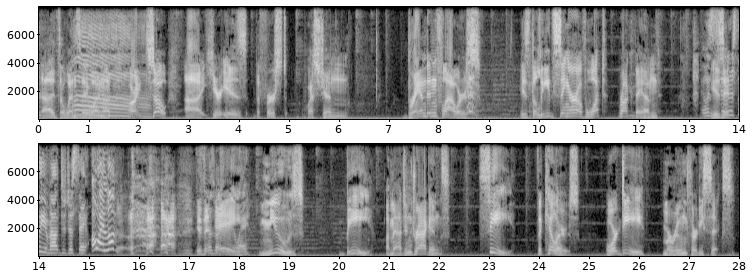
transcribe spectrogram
Uh, it's a Wednesday. Why not? All right. So uh, here is the first question Brandon Flowers is the lead singer of what rock band? I was Is it- seriously about to just say, "Oh, I love." Is it was about to give it A. Muse, B, Imagine Dragons, C, The Killers, or D, Maroon 36?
